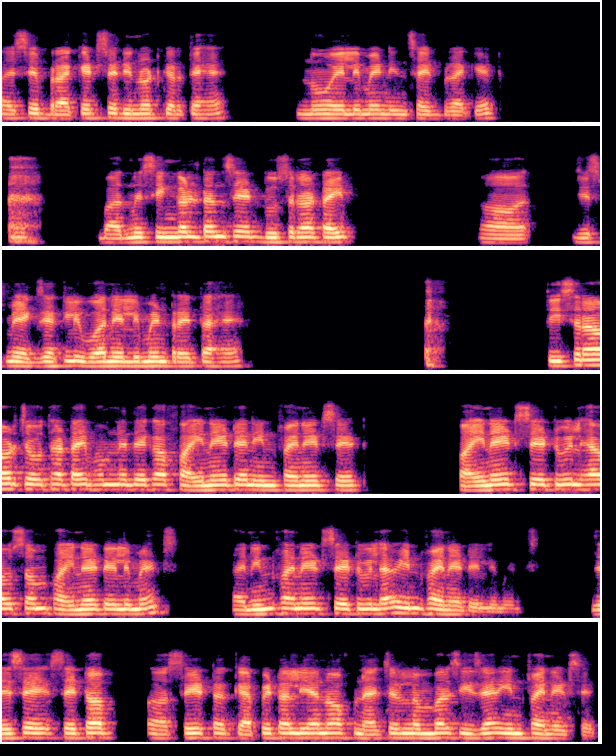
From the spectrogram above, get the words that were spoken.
ऐसे ब्रैकेट से डिनोट करते हैं। नो एलिमेंट इनसाइड ब्रैकेट बाद में सिंगलटन सेट दूसरा टाइप जिसमें एग्जैक्टली वन एलिमेंट रहता है। तीसरा और चौथा टाइप हमने देखा finite and infinite set finite set will have some finite elements and infinite set will have infinite elements जैसे set of uh, set capital N of natural numbers is an infinite set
